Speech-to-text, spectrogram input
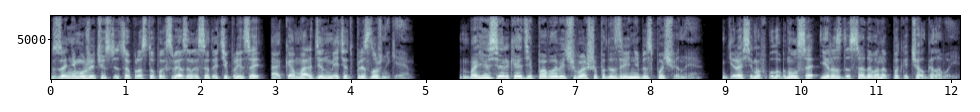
За ним уже чистится проступок, связанный с этой теплицей, а Комардин метит прислужники. Боюсь, Аркадий Павлович, ваши подозрения беспочвенные. Герасимов улыбнулся и раздосадованно покачал головой.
